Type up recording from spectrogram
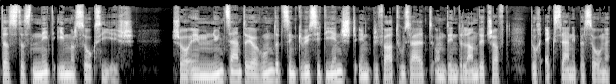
dass das nicht immer so war. Schon im 19. Jahrhundert sind gewisse Dienste in Privathaushalt und in der Landwirtschaft durch externe Personen,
